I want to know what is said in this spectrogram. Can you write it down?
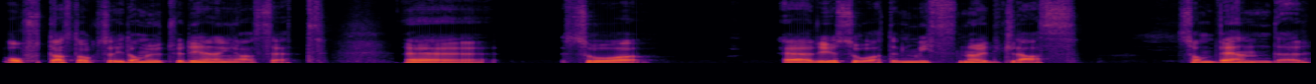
Oftast också i de utvärderingar jag har sett eh, så är det ju så att en missnöjd klass som vänder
